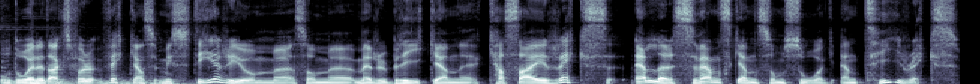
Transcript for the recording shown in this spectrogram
Och då är det dags för veckans mysterium eh, som eh, med rubriken Kasai Rex eller svensken som såg en T-Rex.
